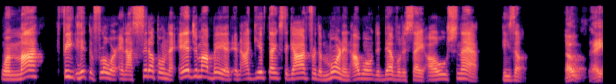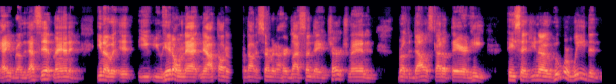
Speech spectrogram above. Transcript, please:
when my feet hit the floor and I sit up on the edge of my bed and I give thanks to God for the morning, I want the devil to say, oh, snap, he's up. Oh, hey, hey, brother, that's it, man. And you know, it, it you you hit on that. Now I thought about a sermon I heard last Sunday in church, man, and brother Dallas got up there and he he said, you know, who were we to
